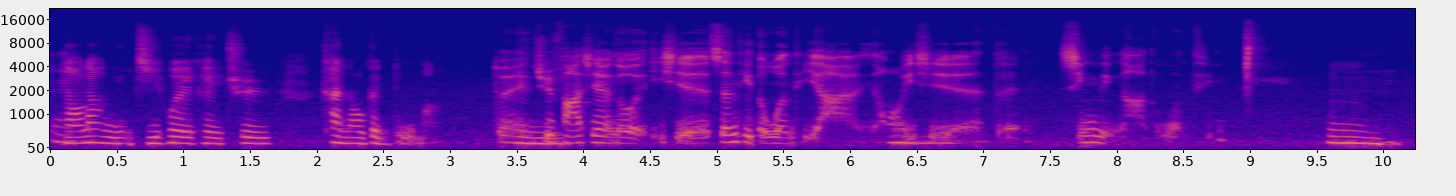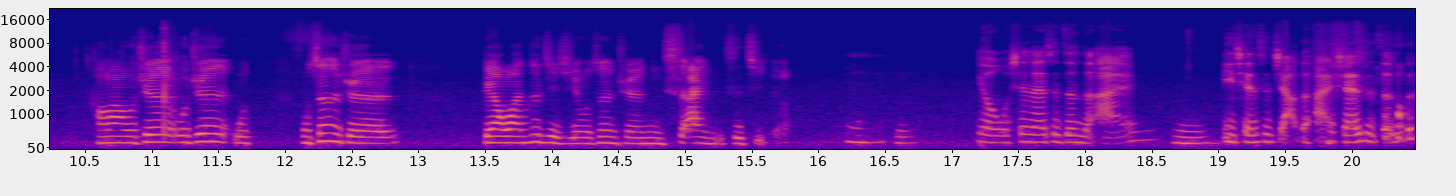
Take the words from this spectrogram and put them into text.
嗯、然后让你有机会可以去看到更多嘛，对，嗯、去发现很多一些身体的问题啊，然后一些、嗯、对心灵啊的问题，嗯，好啦，我觉得，我觉得我我真的觉得。聊完这几集，我真的觉得你是爱你自己的。嗯嗯，有，我现在是真的爱。嗯，以前是假的爱，现在是真的。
